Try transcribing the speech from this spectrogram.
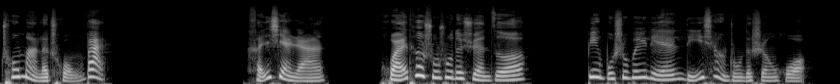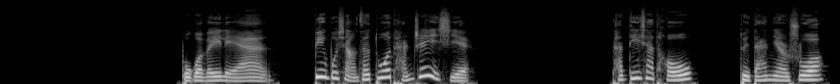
充满了崇拜。很显然，怀特叔叔的选择。并不是威廉理想中的生活。不过，威廉并不想再多谈这些。他低下头对丹尼尔说：“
